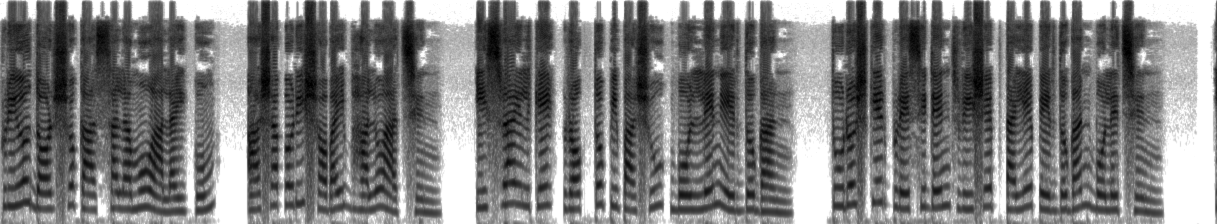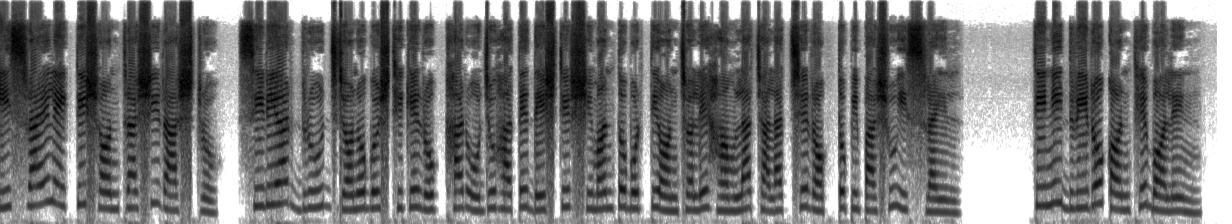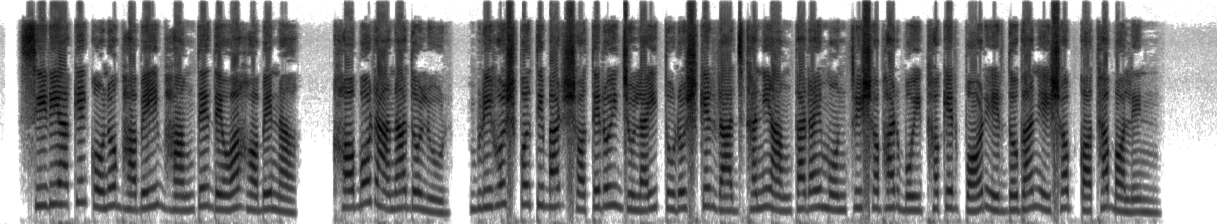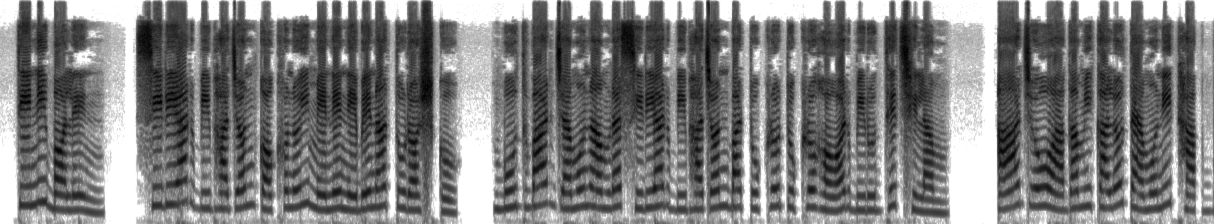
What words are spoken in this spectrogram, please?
প্রিয় দর্শক, আসসালামু আলাইকুম। আশা করি সবাই ভালো আছেন। ইসরায়েলকে রক্তপিপাসু বললেন এরদোগান। তুরস্কের প্রেসিডেন্ট রিসেপ তাইয়েপ এরদোগান বলেছেন, ইসরায়েল একটি সন্ত্রাসী রাষ্ট্র। সিরিয়ার দ্রুজ জনগোষ্ঠীকে রক্ষার অজুহাতে দেশটির সীমান্তবর্তী অঞ্চলে হামলা চালাচ্ছে রক্তপিপাসু ইসরায়েল। তিনি দৃঢ় কণ্ঠে বলেন, সিরিয়াকে কোনোভাবেই ভাঙতে দেওয়া হবে না। খবর আনাদলুর। বৃহস্পতিবার সতেরোই জুলাই তুরস্কের রাজধানী আঙ্কারায় মন্ত্রিসভার বৈঠকের পর এরদোগান এসব কথা বলেন। তিনি বলেন, সিরিয়ার বিভাজন কখনোই মেনে নেবে না তুরস্ক। বুধবার যেমন আমরা সিরিয়ার বিভাজন বা টুকরো টুকরো হওয়ার বিরুদ্ধে ছিলাম, আজ ও আগামীকালও তেমনই থাকব।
